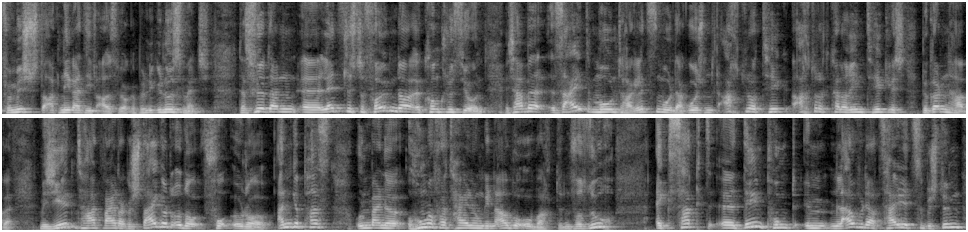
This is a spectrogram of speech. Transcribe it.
für mich stark negativ auswirken. Ich bin ein Genussmensch. Das führt dann äh, letztlich zu folgender äh, Konklusion. Ich habe seit Montag, letzten Montag, wo ich mit 800, 800 Kalorien täglich begonnen habe, mich jeden Tag weiter gesteigert oder, oder angepasst und meine Hungerverteilung genau beobachtet beobachtet und versuche exakt äh, den Punkt im Laufe der Zeit zu bestimmen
